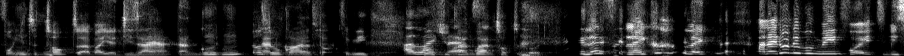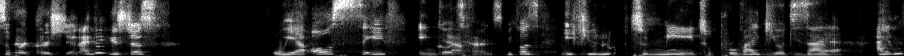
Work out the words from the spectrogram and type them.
for you to talk to about your desire than God. Just don't come and talk to me. I like but you can go and talk to God. Let's like like and I don't even mean for it to be super Christian. I think it's just we are all safe in God's yeah. hands. Because mm-hmm. if you look to me to provide your desire, I am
